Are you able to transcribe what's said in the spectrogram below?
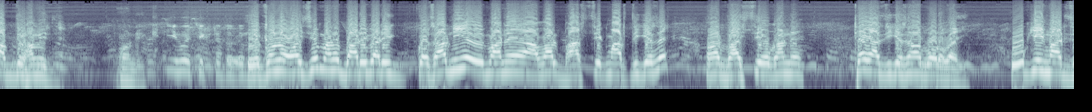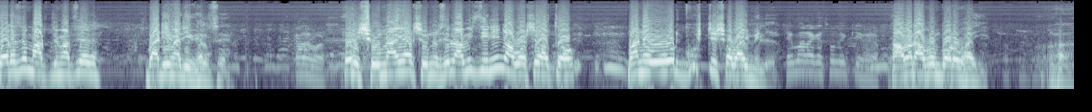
আব্দুল হামিদ? অনেক। এখনও হয়েছে মানে বাড়ি বাড়ি কথা নিয়ে মানে আমার ভাস্তে মারতে গেছে। আমার ভাস্তে ওখানে ঠেকা দিয়ে গেছে আমার বড় ভাই। ওকেই মার ধরেছে মারতে মারতে বাড়ি মারি ফেলছে। এই শোনাই আর শুনেছিল আমি চিনি না অবশ্য অত। মানে ওর গোষ্ঠী সবাই মিলে। আমার আপন বড় ভাই। হ্যাঁ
